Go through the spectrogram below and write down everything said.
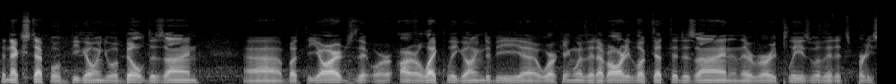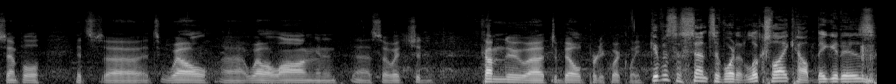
the next step will be going to a build design. Uh, but the yards that were, are likely going to be uh, working with it have already looked at the design and they're very pleased with it. It's pretty simple. It's it's well well along, and so it should come to uh, to build pretty quickly. Give us a sense of what it looks like, how big it is.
